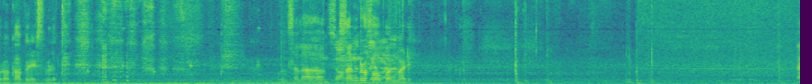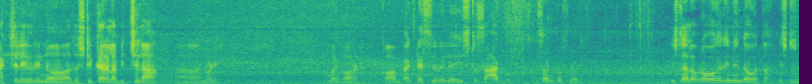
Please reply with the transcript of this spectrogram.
ಬ್ರೋ ಕಾಪಿ ರೈಟ್ಸ್ ಬೀಳುತ್ತೆ. ಒಂದ್ಸಲ ಒಂದ್ ಸನ್ ರೂಫ್ ಓಪನ್ ಮಾಡಿ. ಆ್ಯಕ್ಚುಲಿ ಇವ್ರು ಇನ್ನೂ ಅದು ಸ್ಟಿಕ್ಕರ್ ಎಲ್ಲ ಬಿಚ್ಚಿಲ್ಲ. ನೋಡಿ. ಮೈ ಗಾಡ್ ಕಾಂಪ್ಯಾಕ್ಟ್ ಎಸ್ ಸಿವಿಲ್ ಇಷ್ಟು ಸಾಕು ಸನ್ ರೂಫ್ ನೋಡಿ. ಇಷ್ಟ ಅಲ್ಲ ಬ್ರೋ ಹೋಗೋದು ಇನ್ನಿಂದ ಹೋಗುತ್ತಾ? ಇಷ್ಟು.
